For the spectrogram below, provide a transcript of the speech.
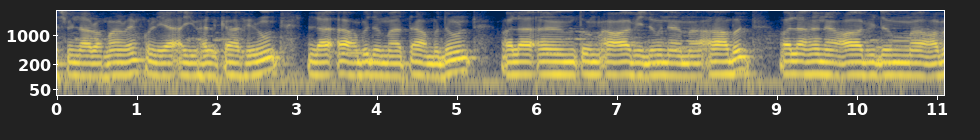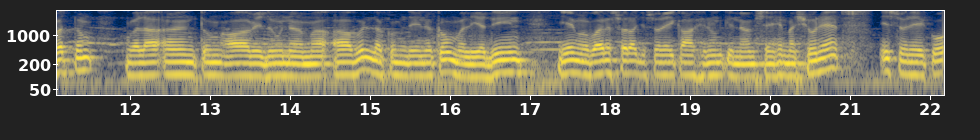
بسم اللہ الرحمن الرحیم کلیا ایو الکافرون لا اعبد ما تعبدون ولا انتم عابدون ما اعبد ولا انا عابد ما عبدتم ولا انتم عابدون ما اعبد لکم دینکم ولی دین یہ مبارک سورہ جو سورہ کافرون کے نام سے ہے، مشہور ہے۔ اس سورہ کو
